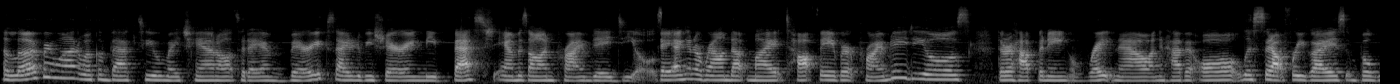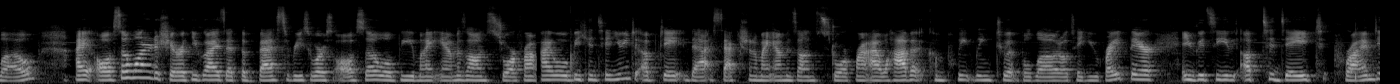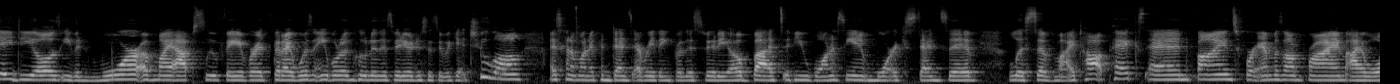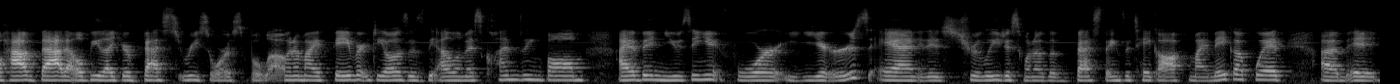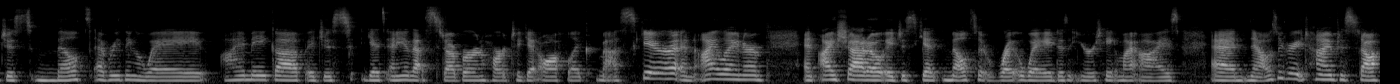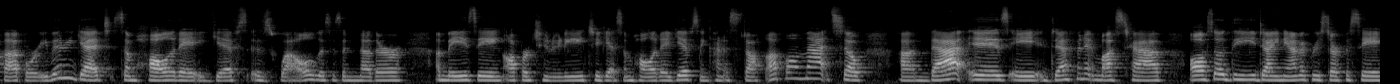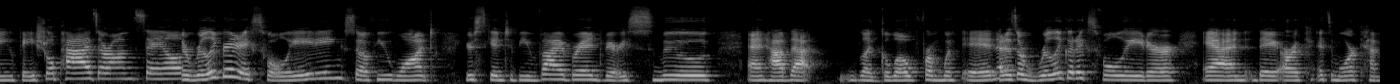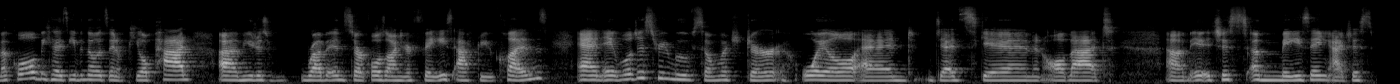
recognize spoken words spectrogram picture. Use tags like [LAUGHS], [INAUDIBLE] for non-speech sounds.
Hello everyone, welcome back to my channel. Today I'm very excited to be sharing the best Amazon Prime Day deals. Today I'm gonna round up my top favorite Prime Day deals that are happening right now. I'm gonna have it all listed out for you guys below. I also wanted to share with you guys that the best resource also will be my Amazon storefront. I will be continuing to update that section of my Amazon storefront. I will have a complete link to it below. It'll take you right there and you can see the up-to-date Prime Day deals, even more of my absolute favorites that I wasn't able to include in this video just because it would get too long. I just kind of want to condense everything for this video. But if you want to see a more extensive list of my top picks and finds for Amazon Prime, I will have that. That will be like your best resource below. One of my favorite deals is the Elemis Cleansing Balm. I have been using it for years and it is truly just one of the best things to take off my makeup with. Um, it just melts everything away. Eye makeup, it just gets any of that stubborn stubborn, hard to get off like mascara and eyeliner and eyeshadow. It just get melts it right away. It doesn't irritate my eyes. And now is a great time to stock up or even get some holiday gifts as well. This is another amazing opportunity to get some holiday gifts and kind of stock up on that. So um, that is a definite must have. Also, the dynamic resurfacing facial pads are on sale. They're really great at exfoliating. So if you want your skin to be vibrant, very smooth, and have that like glow from within. That is a really good exfoliator and they are, it's more chemical because even though it's in a peel pad, um, you just rub it in circles on your face after you cleanse and it will just remove so much dirt, oil and dead skin and all that. Um, it's just amazing at just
